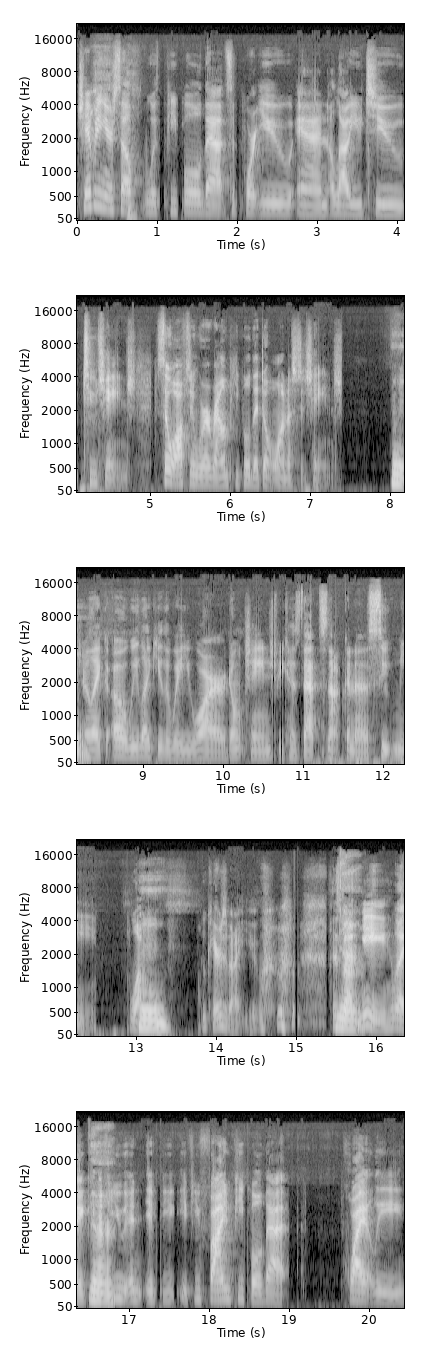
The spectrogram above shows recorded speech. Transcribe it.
championing yourself with people that support you and allow you to to change. So often we're around people that don't want us to change. Hmm. They're like, "Oh, we like you the way you are. Don't change because that's not going to suit me." Well, Hmm. who cares about you? it's Yeah. about me. Like Yeah. if you and if you if you find people that quietly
